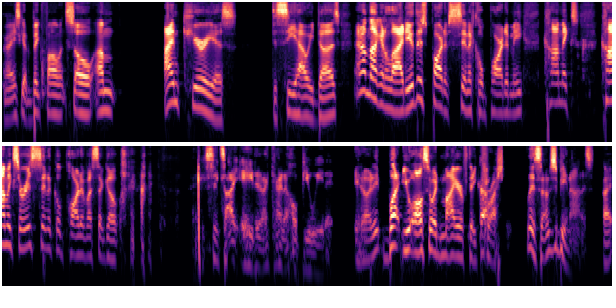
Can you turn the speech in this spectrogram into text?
Right, he's got a big following. So I'm I'm curious to see how he does. And I'm not gonna lie to you, there's part of cynical part of me. Comics, comics are his cynical part of us. I go, since I ate it, I kind of hope you eat it. You know, what I mean? but you also admire if they Yeah. crush it. Listen, I'm just being honest, right?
